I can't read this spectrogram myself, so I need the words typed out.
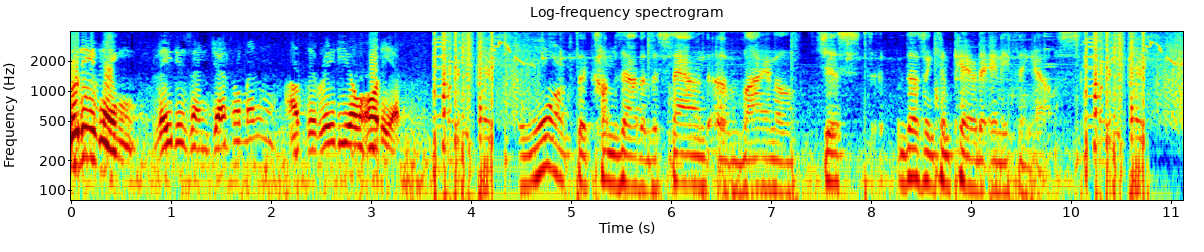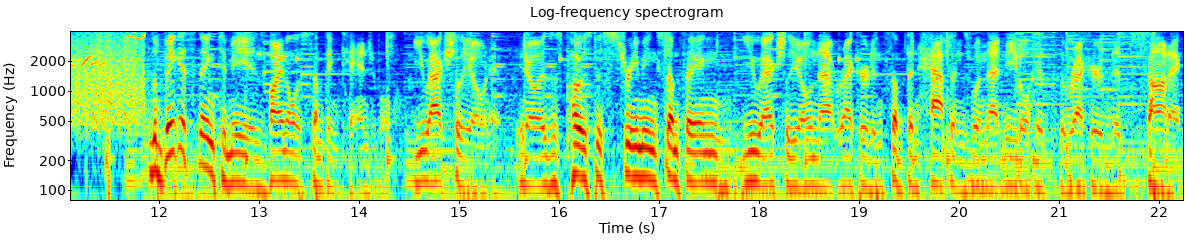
Good evening, ladies and gentlemen of the radio audience. The warmth that comes out of the sound of vinyl just doesn't compare to anything else. The biggest thing to me is vinyl is something tangible. You actually own it. You know, as opposed to streaming something, you actually own that record and something happens when that needle hits the record that's sonic.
